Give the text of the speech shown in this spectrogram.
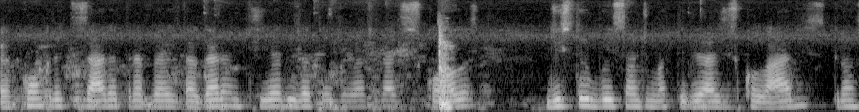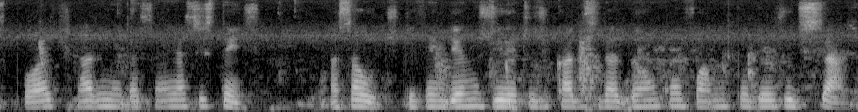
é, é concretizada através da garantia dos atendimentos nas escolas, distribuição de materiais escolares, transporte, alimentação e assistência à saúde, defendendo os direitos de cada cidadão conforme o Poder Judiciário.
